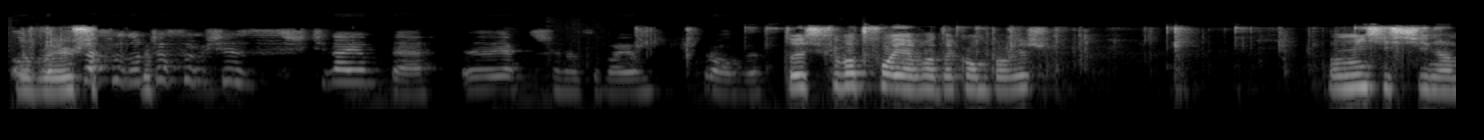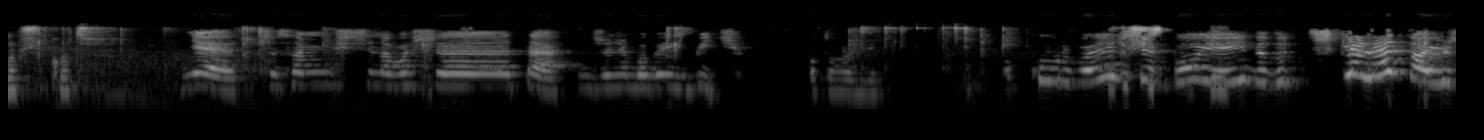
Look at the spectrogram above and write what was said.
O, Dobra, od już- czasu do czasu mi się ścinają te, y, jak to się nazywają? Krowy. To jest chyba twoja wada kompa, wiesz? No mi się ścina na przykład. Nie, czasami mi ścina właśnie te, że nie mogę ich bić. O to chodzi. O kurwa, ja się się- boję, idę do szkieleta już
